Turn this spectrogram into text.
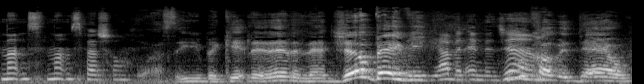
Nothing, nothing special. Well, I see you've been getting it in in that gym, baby. Yeah, I've been in the gym. You coming down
